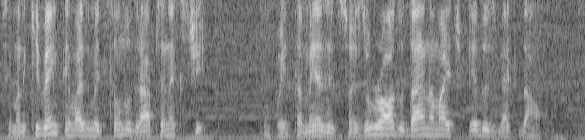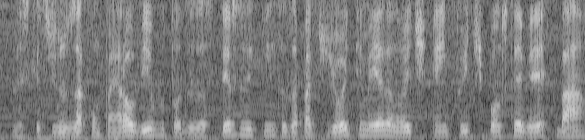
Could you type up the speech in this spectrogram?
Semana que vem tem mais uma edição do Drops NXT. Acompanhe também as edições do Raw, do Dynamite e do SmackDown. Não esqueça de nos acompanhar ao vivo todas as terças e quintas a partir de 8h30 da noite em twitch.tv barra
